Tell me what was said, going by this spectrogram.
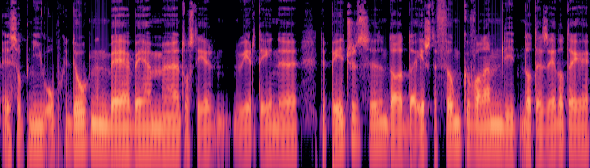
is opnieuw opgedoken bij, bij hem. het was weer, weer tegen de, de Patriots. Hè. Dat, dat eerste filmpje van hem, die, dat hij zei dat hij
